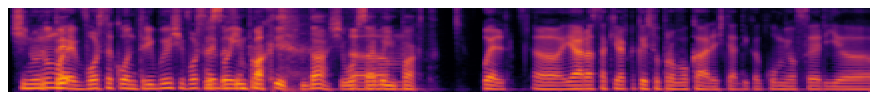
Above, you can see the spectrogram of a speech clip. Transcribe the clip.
Și nu numai, vor să contribuie și vor să aibă să impact. Practic. Da, și vor um, să aibă um, impact. Well, uh, iar asta chiar cred că este o provocare, știi, adică cum îi oferi uh,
